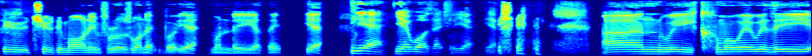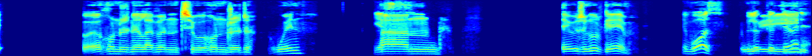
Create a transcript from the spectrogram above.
Tuesday morning for us, wasn't it? But yeah, Monday, I think. Yeah. Yeah, yeah, it was actually. Yeah, yeah. And we come away with the 111 to 100 win. Yes, And it was a good game. it was. We looked good doing it.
